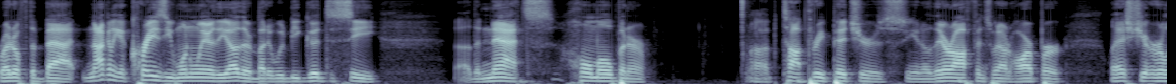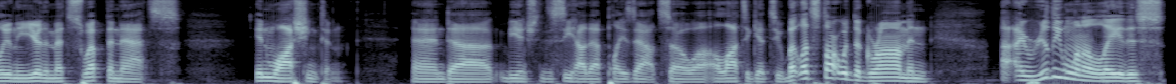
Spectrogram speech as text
right off the bat. Not going to get crazy one way or the other, but it would be good to see uh, the Nats home opener, uh, top three pitchers. You know their offense without Harper. Last year, early in the year, the Mets swept the Nats in Washington, and uh, be interesting to see how that plays out. So uh, a lot to get to, but let's start with Degrom, and I I really want to lay this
